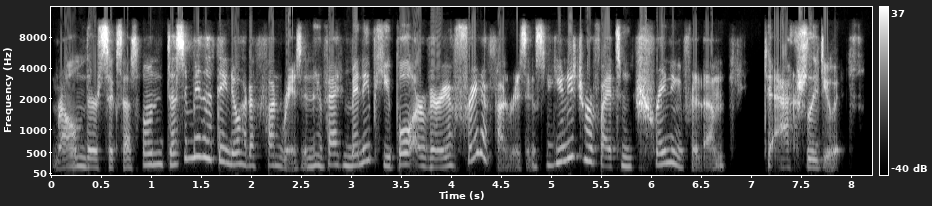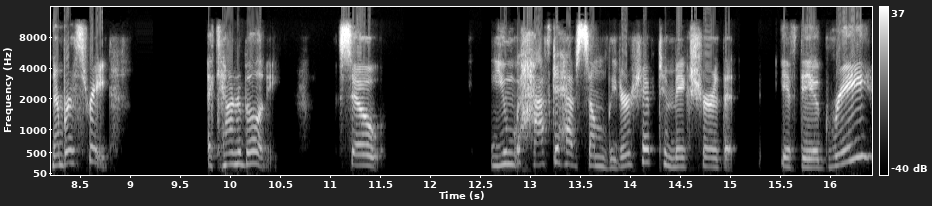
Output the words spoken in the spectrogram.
realm they're successful in doesn't mean that they know how to fundraise. And in fact, many people are very afraid of fundraising. So you need to provide some training for them to actually do it. Number three, accountability. So you have to have some leadership to make sure that if they agree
